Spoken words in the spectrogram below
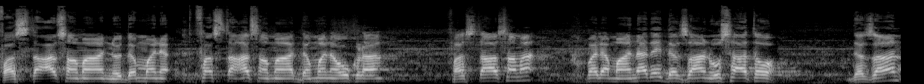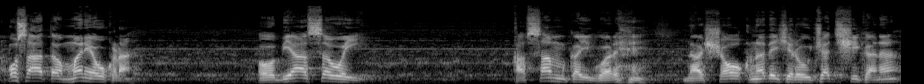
فاستعصما نو دمن فاستعصما دمن وکړه فاستعصما خپل معنا دی د ځان وساتو د ځان وساتو من وکړه او بیا سوی قسم کوي ګوره دا شوق نه دی چې روچت شي که نه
